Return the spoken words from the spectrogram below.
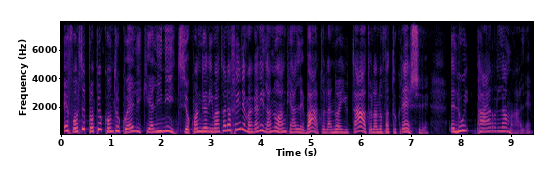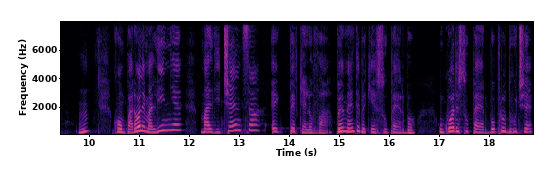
e forse proprio contro quelli che all'inizio, quando è arrivato alla fede, magari l'hanno anche allevato, l'hanno aiutato, l'hanno fatto crescere. E lui parla male, hm? con parole maligne, maldicenza e perché lo fa? Probabilmente perché è superbo. Un cuore superbo produce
